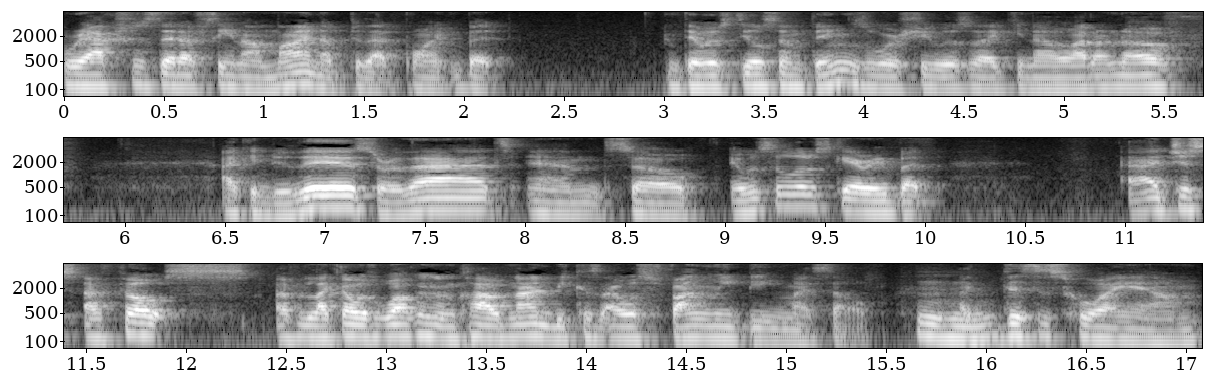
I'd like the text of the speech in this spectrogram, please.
reactions that I've seen online up to that point, but there was still some things where she was like, you know, I don't know if I can do this or that, and so it was a little scary, but I just I felt s- I felt like I was walking on cloud nine because I was finally being myself. Mm-hmm. Like this is who I am,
